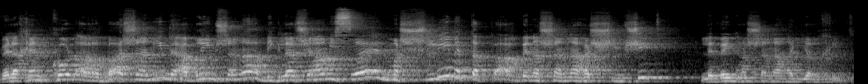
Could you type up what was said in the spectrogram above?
ולכן כל ארבע שנים מעברים שנה, בגלל שעם ישראל משלים את הפער בין השנה השמשית לבין השנה הירחית.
